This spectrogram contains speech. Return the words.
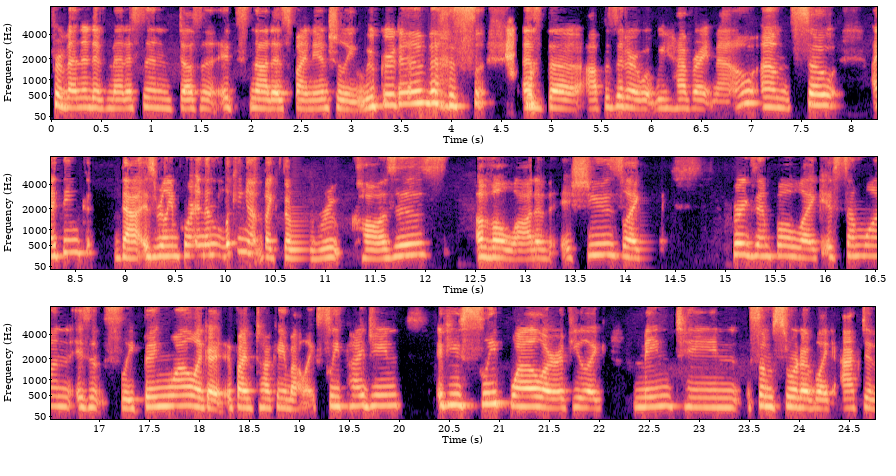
preventative medicine doesn't it's not as financially lucrative as as the opposite or what we have right now um, so i think that is really important and then looking at like the root causes of a lot of issues like for example like if someone isn't sleeping well like if i'm talking about like sleep hygiene if you sleep well or if you like maintain some sort of like active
